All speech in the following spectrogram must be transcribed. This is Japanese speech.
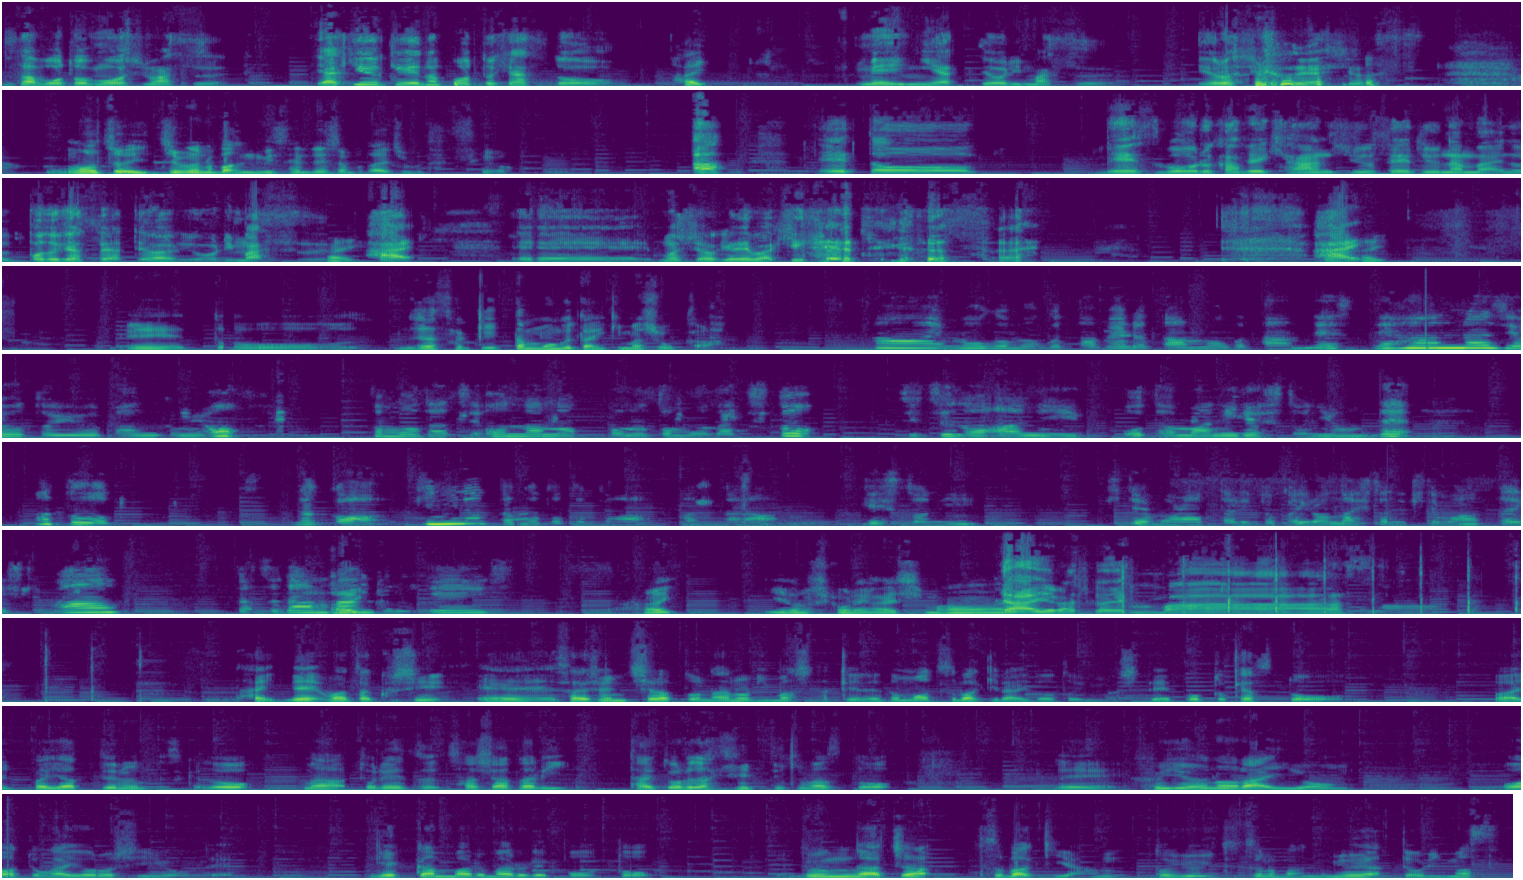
ザボと申します。野球系のポッドキャストをはい。メインにやっております。よろしくお願いします。もうちょい自分の番組宣伝しても大丈夫ですよ。えっと、ベースボールカフェキャン中制という名前のポッドキャストやっております。はいえーもしよければ聞いてやってください。はい。はいえっ、と、じゃあ先一旦モグタン行きましょうか。はーい、もぐもぐ食べるたんもぐたんです。ネハンラジオという番組を友達、女の子の友達と実の兄をたまにゲストに呼んで、あと、なんか気になったこととかあったらゲストに来てもらったりとか、いろんな人に来てもらったりしてます。雑談番組です。はい。よろしくお願いしますじ。ゃあ、よろしくお願いします。はい。で、私、えー最初にちらっと名乗りましたけれども、椿ライドと言いまして、ポッドキャストはいっぱいやってるんですけど、まあ、とりあえず差し当たりタイトルだけ言ってきますと、えー冬のライオン、お後がよろしいようで、月刊まるまるレポート、文ガチャ、椿庵という5つの番組をやっております。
